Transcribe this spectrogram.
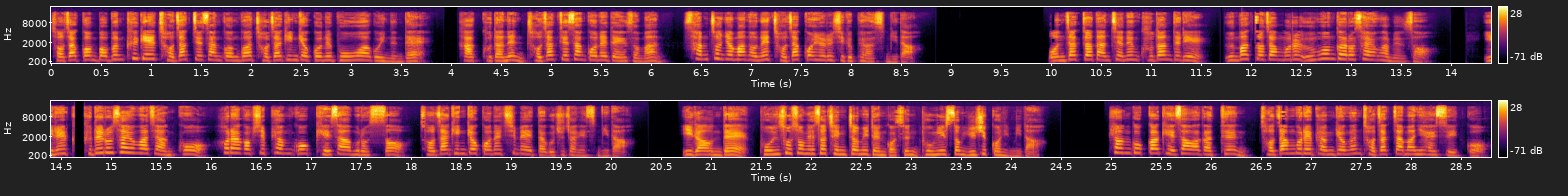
저작권법은 크게 저작재산권과 저작인격권을 보호하고 있는데 각 구단은 저작재산권에 대해서만 3천여만 원의 저작권료를 지급해왔습니다. 원작자 단체는 구단들이 음악 저작물을 응원가로 사용하면서 이를 그대로 사용하지 않고 허락 없이 편곡, 개사함으로써 저작인격권을 침해했다고 주장했습니다. 이 가운데 본 소송에서 쟁점이 된 것은 동일성 유지권입니다. 편곡과 개사와 같은 저작물의 변경은 저작자만이 할 수 있고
